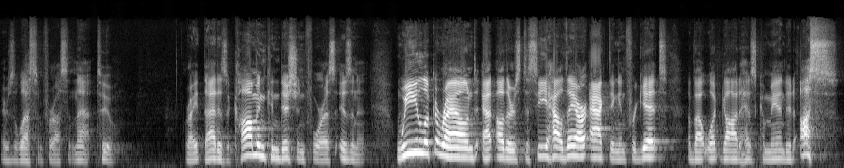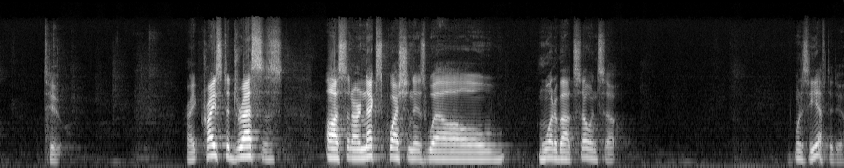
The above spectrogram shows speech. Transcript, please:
There's a lesson for us in that, too. Right? That is a common condition for us, isn't it? We look around at others to see how they are acting and forget about what God has commanded us to. Right? Christ addresses us, and our next question is well, what about so and so? What does he have to do?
